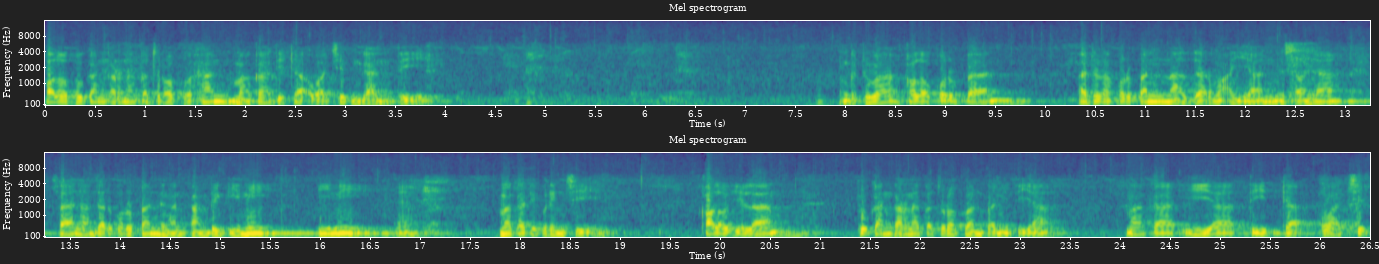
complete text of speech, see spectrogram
Kalau bukan karena kecerobohan, maka tidak wajib ganti. Yang kedua, kalau korban adalah korban nazar muayyan, misalnya saya nazar korban dengan kambing ini, ini, ya, maka diperinci. Kalau hilang bukan karena kecerobohan panitia, maka ia tidak wajib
